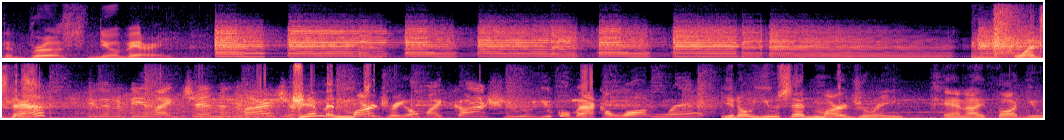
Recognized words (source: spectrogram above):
the Bruce Newberry. What's that? You're gonna be like Jim and Marjorie. Jim and Marjorie. Oh my gosh, you you go back a long way. You know, you said Marjorie, and I thought you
